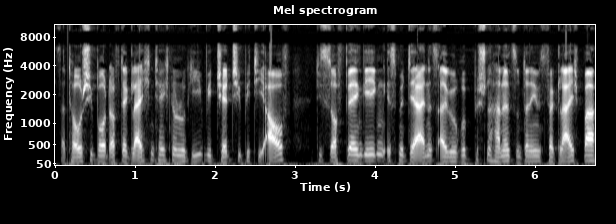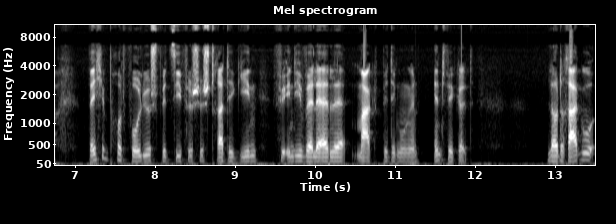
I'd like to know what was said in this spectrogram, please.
Satoshi baut auf der gleichen Technologie wie ChatGPT auf, die Software hingegen ist mit der eines algorithmischen Handelsunternehmens vergleichbar, welche portfoliospezifische Strategien für individuelle Marktbedingungen entwickelt. Laut Raghu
